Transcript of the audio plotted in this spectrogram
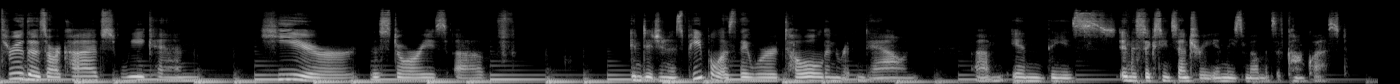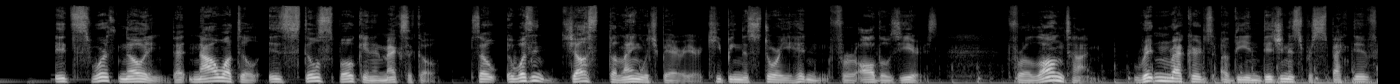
through those archives, we can hear the stories of indigenous people as they were told and written down um, in these in the 16th century in these moments of conquest. It's worth noting that Nahuatl is still spoken in Mexico, so it wasn't just the language barrier keeping the story hidden for all those years. For a long time, written records of the indigenous perspective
